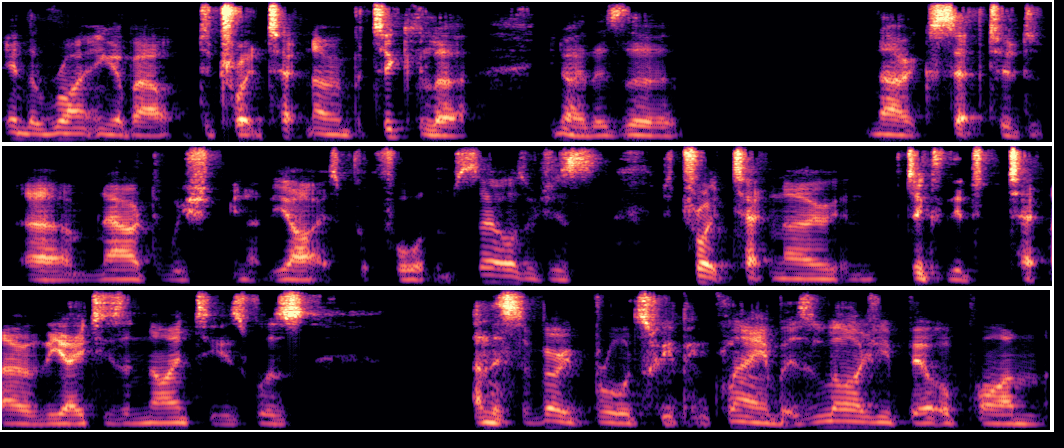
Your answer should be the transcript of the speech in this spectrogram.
in the writing about Detroit techno in particular, you know, there's the now accepted um, narrative which you know the artists put forward themselves, which is Detroit techno, and particularly the techno of the 80s and 90s, was and this is a very broad sweeping claim, but it's largely built upon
